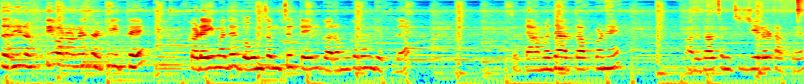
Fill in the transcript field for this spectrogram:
तरी रक्ती बनवण्यासाठी इथे कढईमध्ये दोन चमचे तेल गरम करून घेतलं आहे तर त्यामध्ये आता आपण हे अर्धा चमचा जिरं टाकूया.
